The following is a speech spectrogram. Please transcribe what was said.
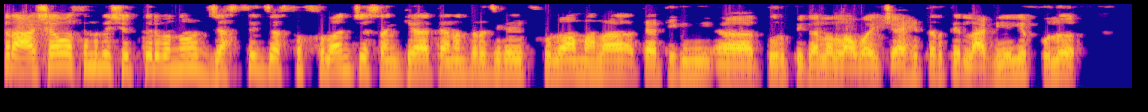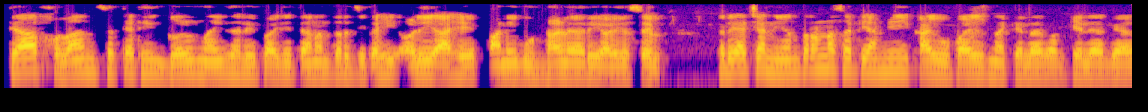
तर अशा अवस्थेमध्ये शेतकरी बांधवांनो जास्तीत जास्त फुलांची संख्या त्यानंतर जे काही फुलं आम्हाला त्या ठिकाणी तूर पिकाला लावायची आहे तर ते लागलेले फुलं त्या फुलांचं त्या ठिकाणी गळ नाही झाली पाहिजे. त्यानंतर जी काही अळी आहे पाणी गुंढाळणारी अळी असेल तर याच्या नियंत्रणासाठी आम्ही काय उपाययोजना केल्या केल्या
